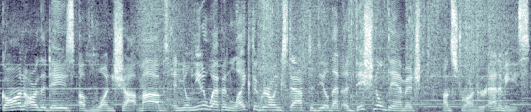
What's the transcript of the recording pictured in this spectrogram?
Gone are the days of one-shot mobs, and you'll need a weapon like the Growing Staff to deal that additional damage on stronger enemies.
